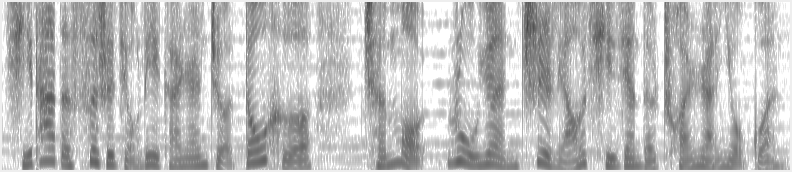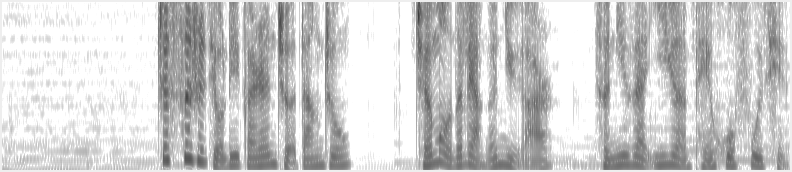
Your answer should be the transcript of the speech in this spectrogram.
其他的四十九例感染者都和陈某入院治疗期间的传染有关。这四十九例感染者当中，陈某的两个女儿曾经在医院陪护父亲，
